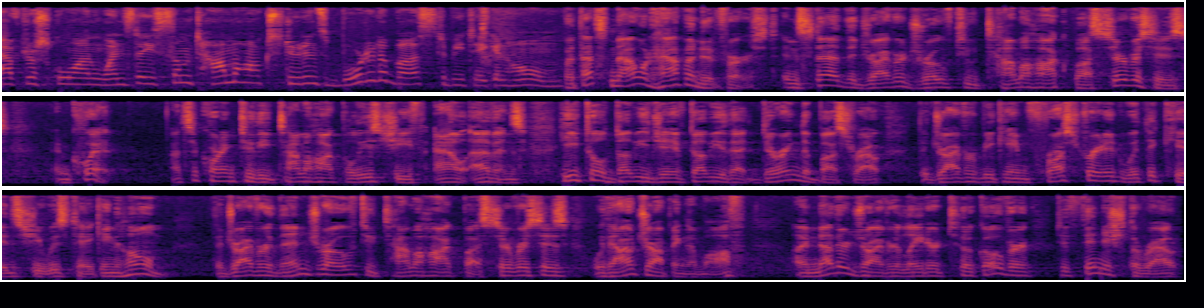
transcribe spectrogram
After school on Wednesday, some Tomahawk students boarded a bus to be taken home. But that's not what happened at first. Instead, the driver drove to Tomahawk Bus Services and quit. That's according to the Tomahawk Police Chief, Al Elvins. He told WJFW that during the bus route, the driver became frustrated with the kids she was taking home. The driver then drove to Tomahawk Bus Services without dropping them off. Another driver later took over to finish the route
